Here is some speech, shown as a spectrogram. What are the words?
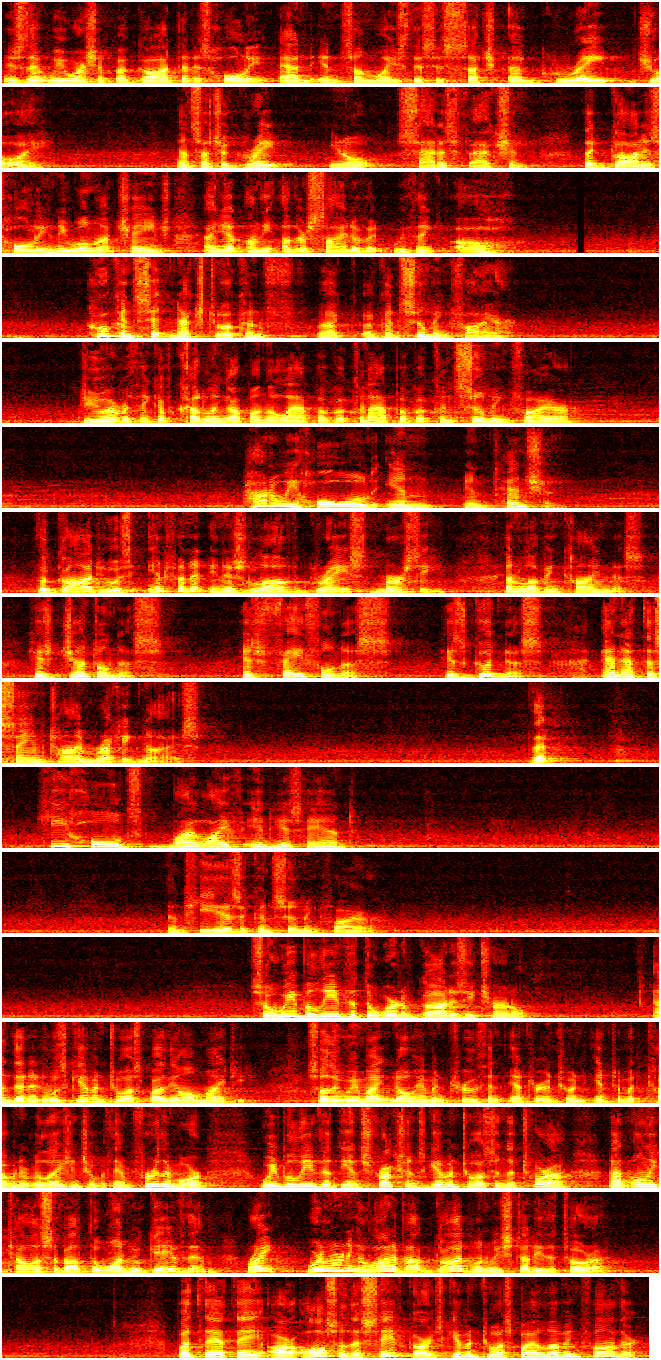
is that we worship a God that is holy, and in some ways, this is such a great joy and such a great, you know, satisfaction that God is holy and He will not change. And yet, on the other side of it, we think, oh, who can sit next to a, conf- a, consuming fire? Do you ever think of cuddling up on the lap of a lap of a consuming fire? How do we hold in intention the God who is infinite in his love, grace, mercy, and loving kindness, his gentleness, his faithfulness, his goodness, and at the same time recognize that he holds my life in his hand? And He is a consuming fire. So we believe that the Word of God is eternal, and that it was given to us by the Almighty, so that we might know Him in truth and enter into an intimate covenant relationship with Him. Furthermore, we believe that the instructions given to us in the Torah not only tell us about the one who gave them, right? We're learning a lot about God when we study the Torah, but that they are also the safeguards given to us by a loving Father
